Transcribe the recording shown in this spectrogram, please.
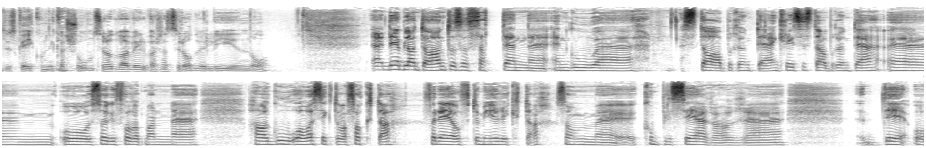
du skal gi kommunikasjonsråd, hva, vil, hva, slags råd vil du gi nå? Det er bl.a. å sette en, en, god stab rundt det, en krisestab rundt det. Og sørge for at man har god oversikt over fakta. For det er ofte mye rykter som kompliserer det å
